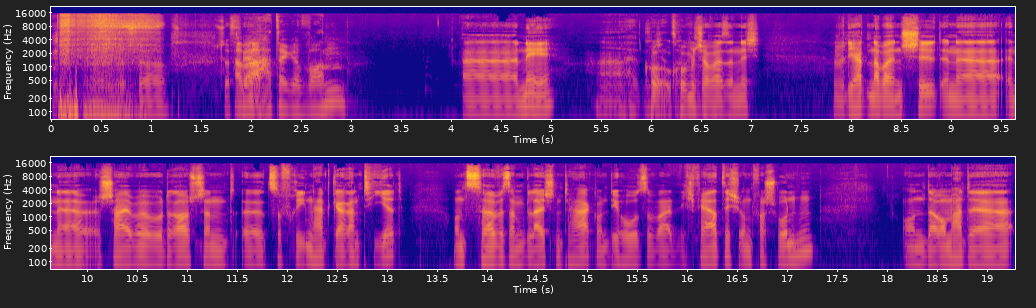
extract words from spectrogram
Ist ja, ist ja. Aber hat er gewonnen? äh, nee, Ah, ko komischerweise nicht. Die hatten aber ein Schild in der, in der Scheibe, wo drauf stand, äh, Zufriedenheit garantiert und Service am gleichen Tag und die Hose war nicht fertig und verschwunden. Und darum hat er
